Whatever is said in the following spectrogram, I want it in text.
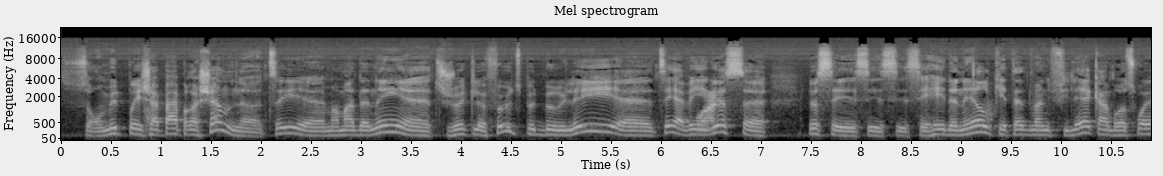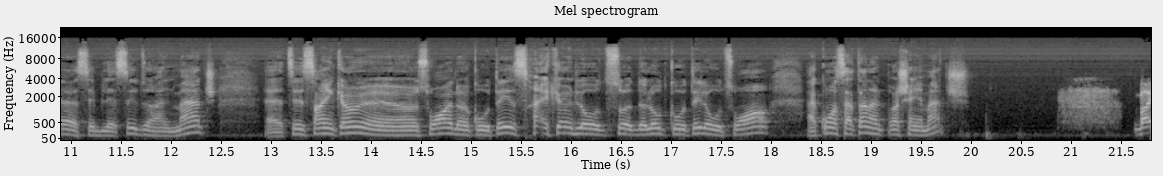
sont mieux de pas échapper à la prochaine. Là. Tu sais, À un moment donné, euh, tu joues avec le feu, tu peux te brûler. Euh, tu sais, à Vegas, euh, là, c'est- c'est c'est- c'est Hayden Hill qui était devant le filet quand Brossois s'est blessé durant le match. Euh, tu sais, 5-1 euh, un soir d'un côté, 5-1 de l'autre côté l'autre soir. À quoi on s'attend dans le prochain match? Ben,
